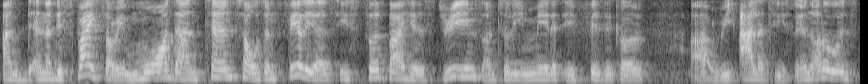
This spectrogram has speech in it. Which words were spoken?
and, and despite sorry more than 10,000 failures. He stood by his dreams until he made it a physical uh, reality. So in other words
